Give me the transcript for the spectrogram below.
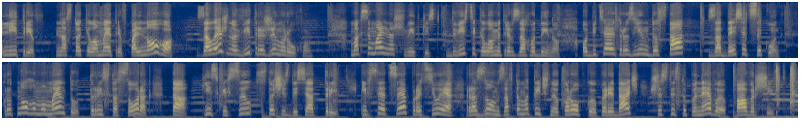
літрів на 100 кілометрів пального залежно від режиму руху. Максимальна швидкість 200 км за годину. Обіцяють розгін до 100 за 10 секунд. Крутного моменту 340 та кінських сил 163. І все це працює разом з автоматичною коробкою передач шестиступеневою PowerShift.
